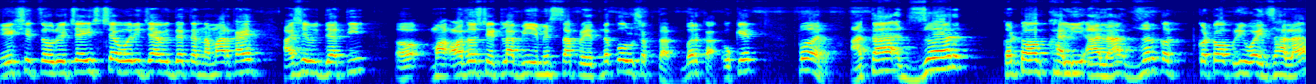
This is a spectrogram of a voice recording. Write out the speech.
एकशे चौवेचाळीसच्या वरी ज्या विद्यार्थ्यांना मार्क आहेत असे विद्यार्थी अदर स्टेटला बी एम एसचा प्रयत्न करू शकतात. बरं का? ओके? पण आता जर कट ऑफ खाली आला. जर कट ऑफ रिवाईज झाला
